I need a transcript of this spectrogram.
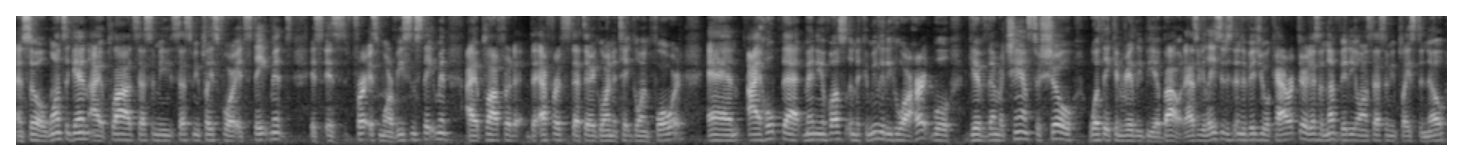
And so once again, I applaud Sesame Sesame Place for its statement. It's, it's for its more recent statement. I applaud for the, the efforts that they're going to take going forward. And I hope that many of us in the community who are hurt will give them a chance to show what they can really be about. As it relates to this individual character, there's enough video on Sesame Place to know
